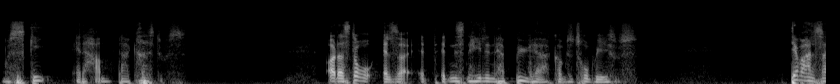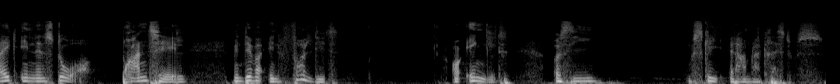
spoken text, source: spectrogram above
Måske er det ham, der er Kristus. Og der står altså, at, at næsten hele den her by her kom til tro på Jesus. Det var altså ikke en eller anden stor brandtale, men det var enfoldigt og enkelt at sige, måske er det ham, der er Kristus.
